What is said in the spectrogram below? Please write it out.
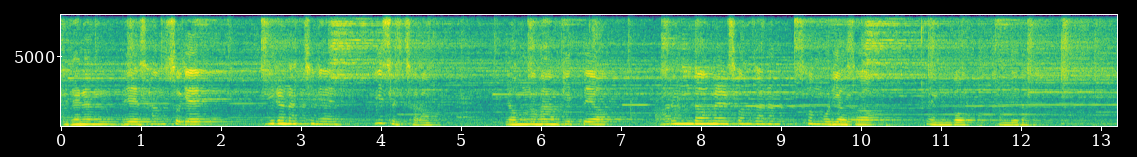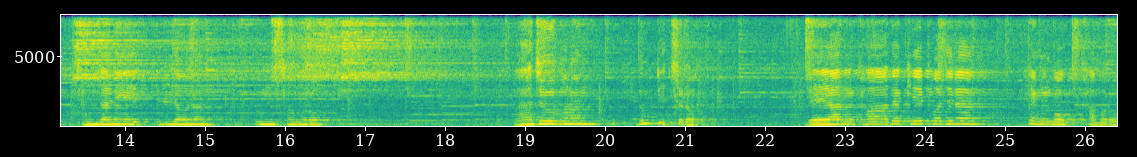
그대는 내 삶 속에 이른 아침의 이슬처럼 영롱한 빛되어 아름다움을 선사하는 선물이어서 행복합니다. 잔잔히 들려오는 음성으로 마주보는 눈빛으로 내 안 가득히 퍼지는 행복함으로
